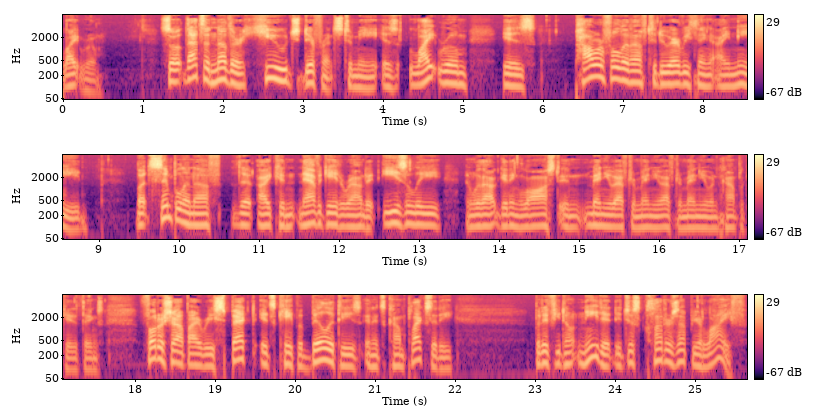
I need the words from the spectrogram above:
Lightroom. So that's another huge difference to me is Lightroom is powerful enough to do everything I need, but simple enough that I can navigate around it easily and without getting lost in menu after menu after menu and complicated things. Photoshop, I respect its capabilities and its complexity, but if you don't need it, it just clutters up your life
